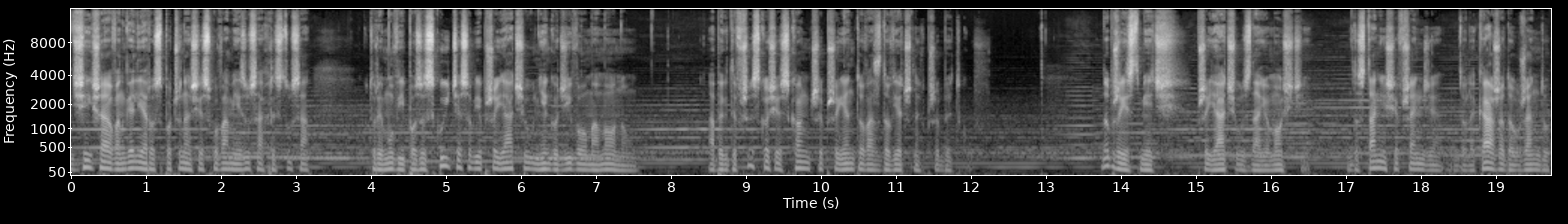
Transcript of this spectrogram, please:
Dzisiejsza Ewangelia rozpoczyna się słowami Jezusa Chrystusa, który mówi: Pozyskujcie sobie przyjaciół niegodziwą mamoną, aby gdy wszystko się skończy, przyjęto was do wiecznych przybytków. Dobrze jest mieć przyjaciół, znajomości, dostanie się wszędzie, do lekarza, do urzędu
